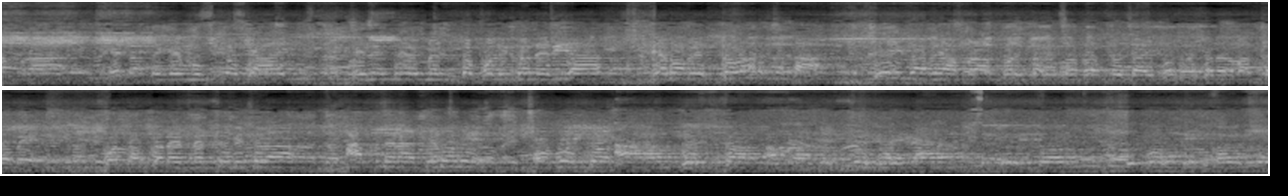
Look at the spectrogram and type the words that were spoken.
আমরা এটা থেকে মুক্ত চাই। সিলেটের মেট্রোপলিটন এরিয়া যেভাবে চলার কথা, সেইভাবে আমরা পরিচালিত করতে চাই প্রশাসনের মাধ্যমে। প্রশাসনের নেতৃবৃত্তরা আপনারা যেভাবে অবৈধ আর আমরা দেখতে চাই না উপস্থিত হয়েছে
